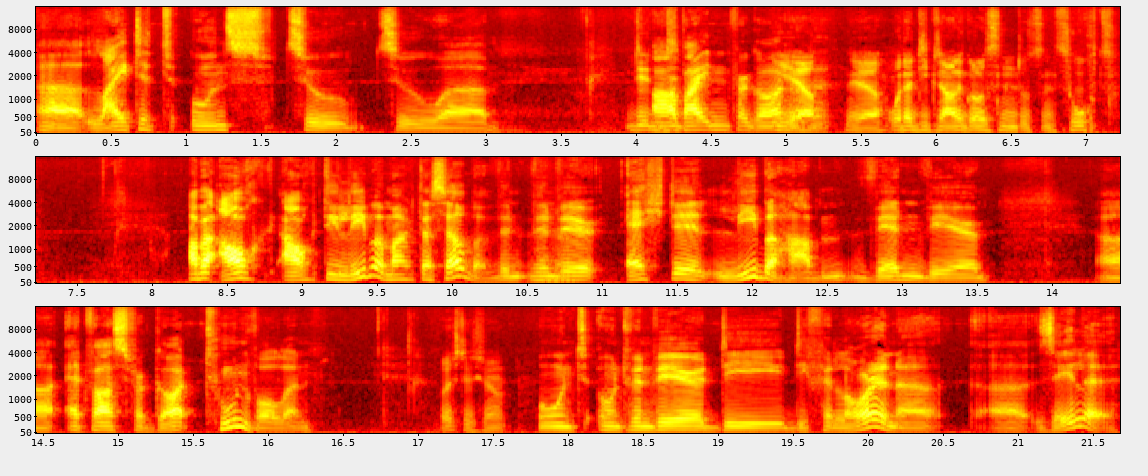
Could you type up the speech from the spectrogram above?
äh, leitet uns zu, zu äh, Die- Arbeiten für Gott. Ja, ja. Oder die Gnade Gottes nimmt uns in Zucht. Aber auch, auch die Liebe macht dasselbe. Wenn, wenn wir echte Liebe haben, werden wir äh, etwas für Gott tun wollen. Richtig, ja. Und, und wenn wir die, die verlorene äh, Seele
